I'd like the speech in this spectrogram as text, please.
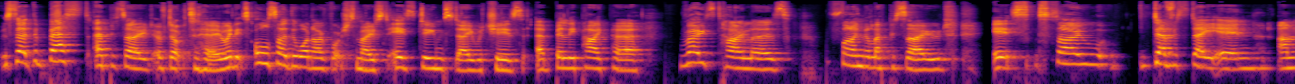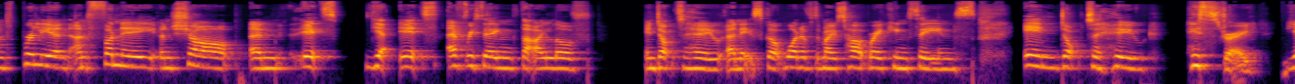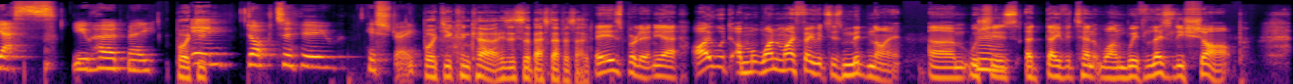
So the best episode of Doctor Who, and it's also the one I've watched the most, is Doomsday, which is a Billie Piper, Rose Tyler's final episode. It's so devastating and brilliant and funny and sharp, and it's yeah, it's everything that I love in Doctor Who, and it's got one of the most heartbreaking scenes in Doctor Who history. Yes, you heard me. Boy, do you, In Doctor Who history. boy, do you concur? Is this the best episode? It is brilliant. Yeah, I would. Um, one of my favourites is Midnight, um, which is a David Tennant one with Lesley Sharp.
